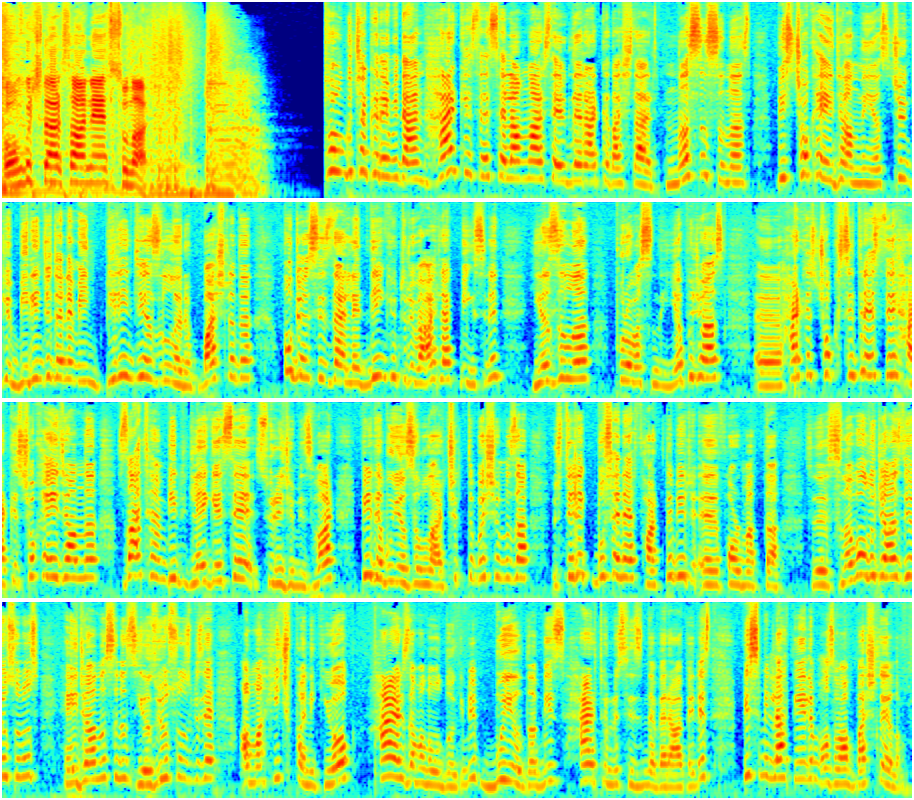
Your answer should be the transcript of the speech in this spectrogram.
Tonguç Dershane sunar. Tonguç Akademi'den herkese selamlar sevgiler arkadaşlar. Nasılsınız? Biz çok heyecanlıyız çünkü birinci dönemin birinci yazılıları başladı. Bugün sizlerle din kültürü ve ahlak bilgisinin yazılı provasını yapacağız. Ee, herkes çok stresli, herkes çok heyecanlı. Zaten bir LGS sürecimiz var. Bir de bu yazılılar çıktı başımıza. Üstelik bu sene farklı bir e, formatta e, sınav olacağız diyorsunuz. Heyecanlısınız, yazıyorsunuz bize ama hiç panik yok. Her zaman olduğu gibi bu yılda biz her türlü sizinle beraberiz. Bismillah diyelim o zaman başlayalım.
